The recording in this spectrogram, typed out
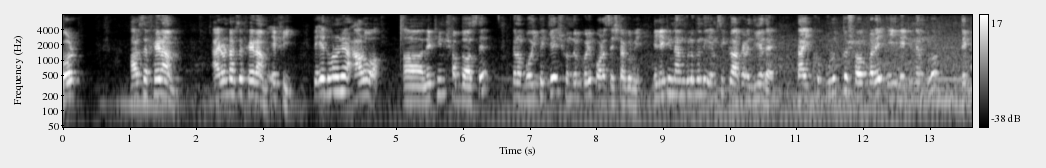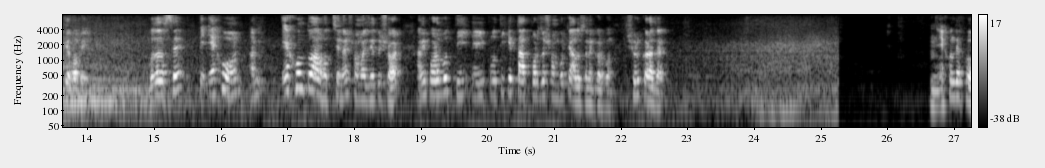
গোল্ড, আর হচ্ছে ফেরাম, আয়রনটা হচ্ছে ফেরাম এফি তো এই ধরনের আরও লেটিন শব্দ আছে। কেন বই থেকে সুন্দর করে পড়ার চেষ্টা করবি। এই লেটিন নামগুলো কিন্তু এমসিকিউ আকারে দিয়ে দেয়। তাই খুব গুরুত্ব সহকারে এই লেটিন নামগুলো দেখতে হবে। বোঝা যাচ্ছে? এখন আমি, এখন তো আর হচ্ছে না, সময় যেহেতু শর্ট আমি পরবর্তী এই প্রতীকের তাৎপর্য সম্পর্কে আলোচনা করব। শুরু করা যাক। এখন দেখো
